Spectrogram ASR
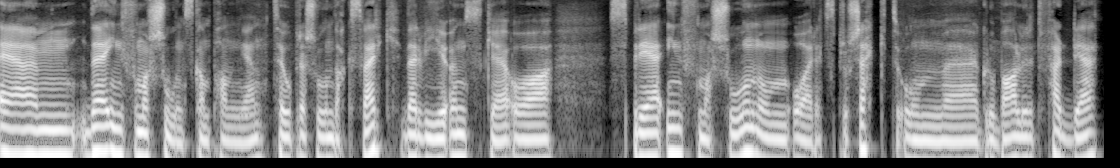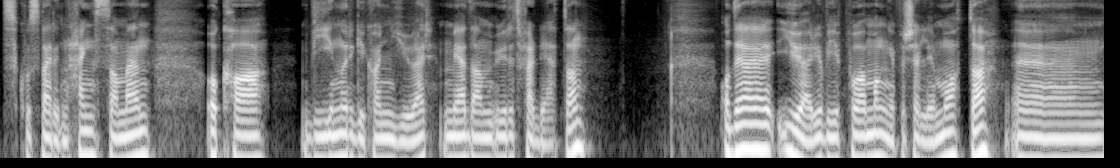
er, mm, det er informasjonskampanjen til Operasjon Dagsverk, der vi ønsker å spre informasjon om årets prosjekt, om eh, global urettferdighet, hvordan verden henger sammen, og hva vi i Norge kan gjøre med de urettferdighetene. Og det gjør jo vi på mange forskjellige måter. Eh,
